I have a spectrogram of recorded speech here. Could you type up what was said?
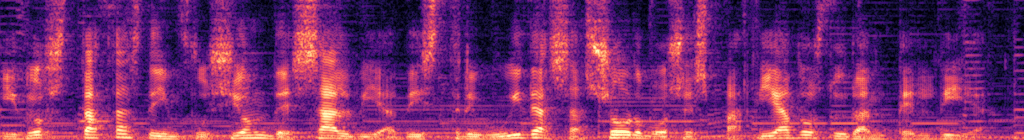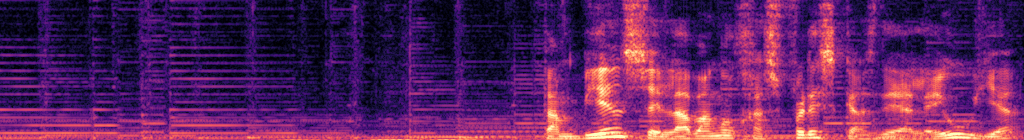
y 2 tazas de infusión de salvia distribuidas a sorbos espaciados durante el día. También se lavan hojas frescas de aleuya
